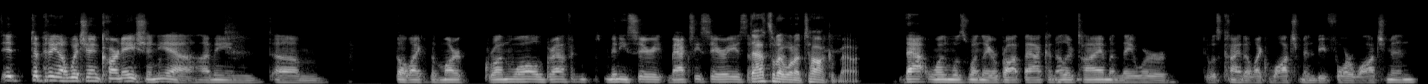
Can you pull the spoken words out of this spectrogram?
it depending on which incarnation. Yeah, I mean, um, the like the Mark Gruenwald graphic mini series maxi series. That that's what I want to talk about. That one was when they were brought back another time, and they were it was kind of like Watchmen before Watchmen.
